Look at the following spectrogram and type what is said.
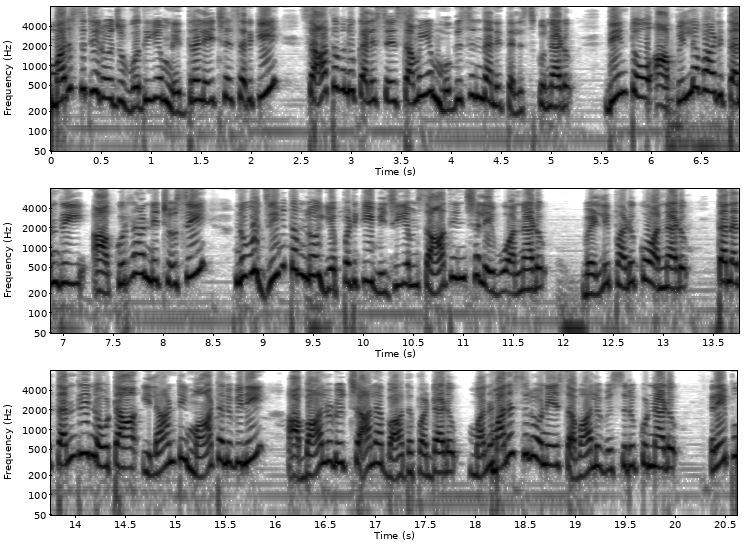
మరుసటి రోజు ఉదయం నిద్ర లేచేసరికి కలిసే సమయం ముగిసిందని తెలుసుకున్నాడు. దీంతో ఆ పిల్లవాడి తండ్రి ఆ కుర్రాన్ని చూసి నువ్వు జీవితంలో ఎప్పటికీ విజయం సాధించలేవు అన్నాడు. వెళ్ళి పడుకో అన్నాడు. తన తండ్రి నోట ఇలాంటి మాటలు విని ఆ బాలుడు చాలా బాధపడ్డాడు. మన మనసులోనే సవాలు విసురుకున్నాడు. రేపు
